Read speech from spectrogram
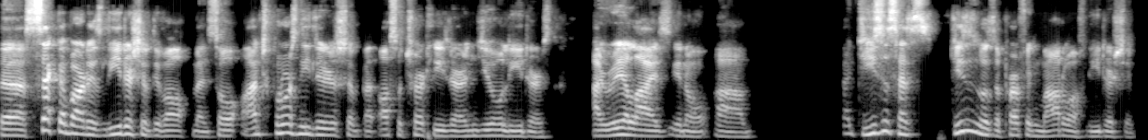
The second part is leadership development. So entrepreneurs need leadership, but also church leaders, NGO leaders. I realize, you know, um, Jesus has Jesus was a perfect model of leadership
